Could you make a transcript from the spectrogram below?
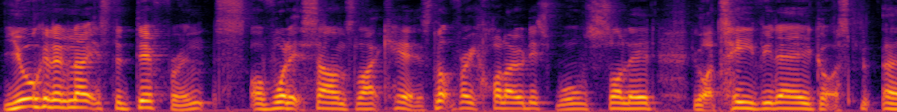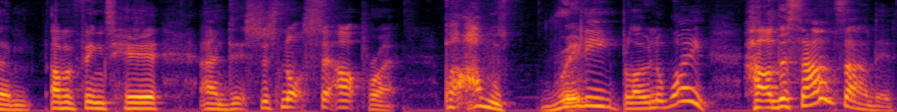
you're going to notice the difference of what it sounds like here. It's not very hollow, this wall's solid. You've got a TV there, you've got um, other things here, and it's just not set up right. But I was really blown away how the sound sounded.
